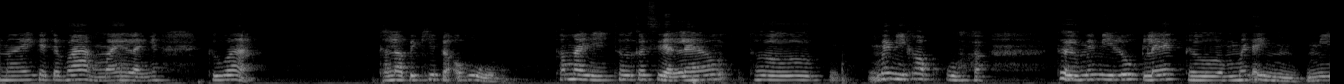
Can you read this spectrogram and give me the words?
ไหมแกจะว่างไหมอะไรเงี้ยคือว่า ถ้าเราไปคิดว่าโอ้โหทำไมเธอเกษียณแล้ว เธอไม่มีครอบครัว เธอไม่มีลูกเล็ก เธอไม่ได้มี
